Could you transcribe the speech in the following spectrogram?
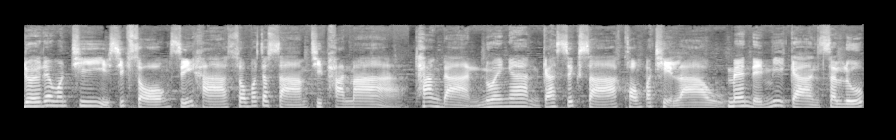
โดยในวันที่ 12 สิงหาคม2023ที่ผ่านมา ทางด่านหน่วยงานการศึกษาของประเทศลาว แม้นได้มีการสรุป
